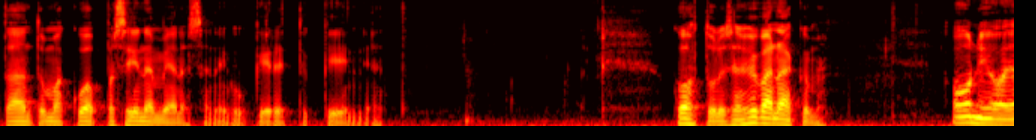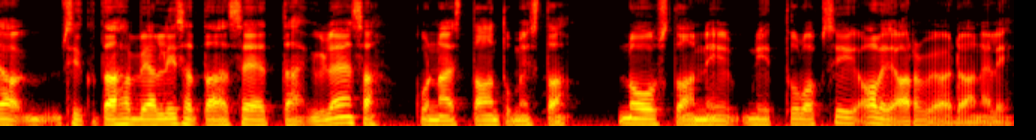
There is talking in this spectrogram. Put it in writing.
taantumakuoppa siinä mielessä niin kuin kiritty kiinni. Että kohtuullisen hyvä näkymä. On joo, ja sitten kun tähän vielä lisätään se, että yleensä kun näistä taantumista noustaan, niin niitä tuloksia aliarvioidaan, eli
